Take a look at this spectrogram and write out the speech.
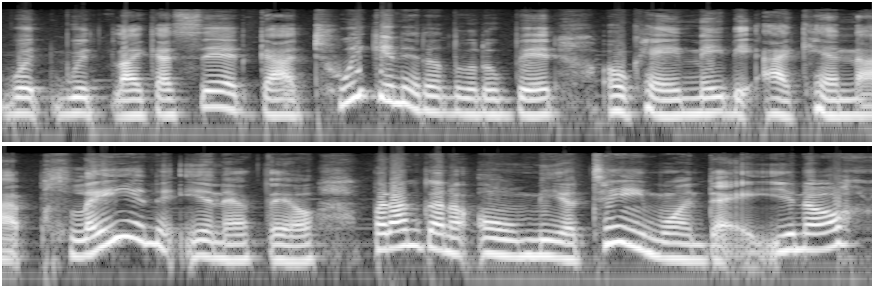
with, with like I said, God tweaking it a little bit. Okay, maybe I cannot play in the NFL, but I'm gonna own me a team one day. You know,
